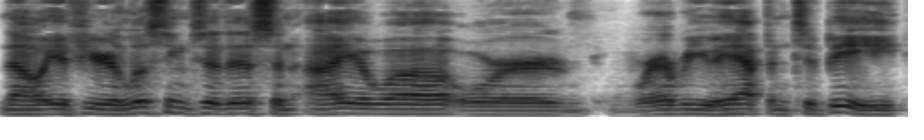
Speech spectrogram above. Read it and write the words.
Now, if you're listening to this in Iowa or wherever you happen to be,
